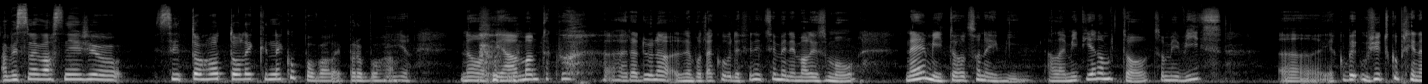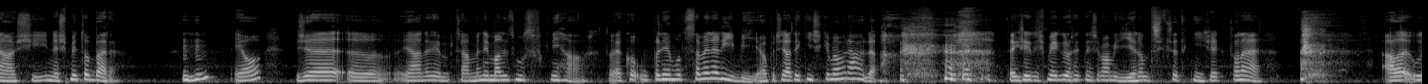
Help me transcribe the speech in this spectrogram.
Aby jsme vlastně, že jo, si toho tolik nekupovali pro boha. Jo. No, já mám takovou radu, na, nebo takovou definici minimalismu. Ne mít toho, co nejmí, ale mít jenom to, co mi víc uh, jakoby užitku přináší, než mi to bere. Mm-hmm. Jo, že uh, já nevím, třeba minimalismus v knihách, to jako úplně moc se mi nelíbí, jo, protože já ty knížky mám ráda. Takže když mi někdo řekne, že mám mít jenom 30 knížek, to ne. Ale uh,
